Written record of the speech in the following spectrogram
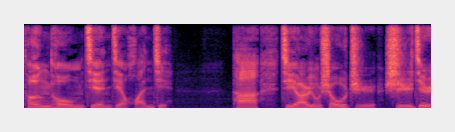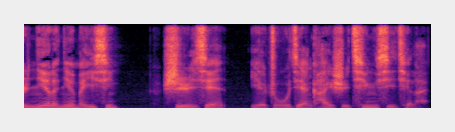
疼痛渐渐缓解。他继而用手指使劲捏了捏眉心，视线也逐渐开始清晰起来。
